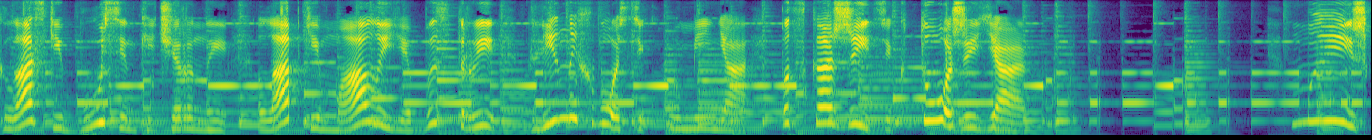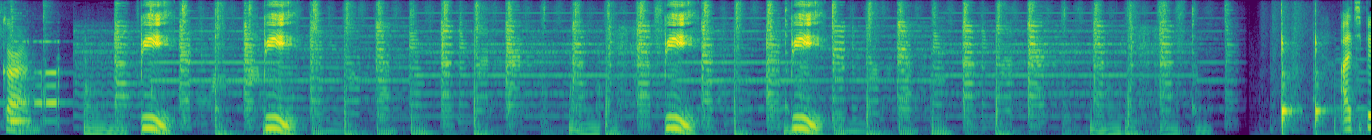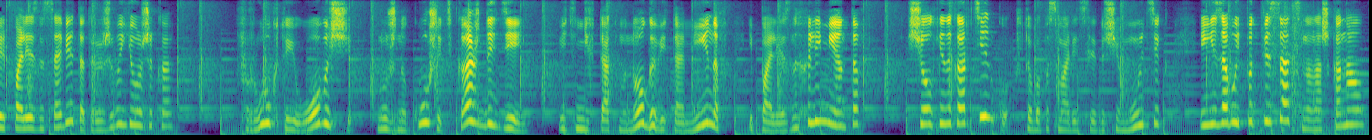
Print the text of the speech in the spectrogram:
Глазки бусинки черны, лапки малые, быстры, длинный хвостик у меня. Подскажите, кто же я? Мышка! Пи, пи. Пи, пи. А теперь полезный совет от рыжего ежика. Фрукты и овощи нужно кушать каждый день, ведь в них так много витаминов и полезных элементов. Щелкни на картинку, чтобы посмотреть следующий мультик, и не забудь подписаться на наш канал.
